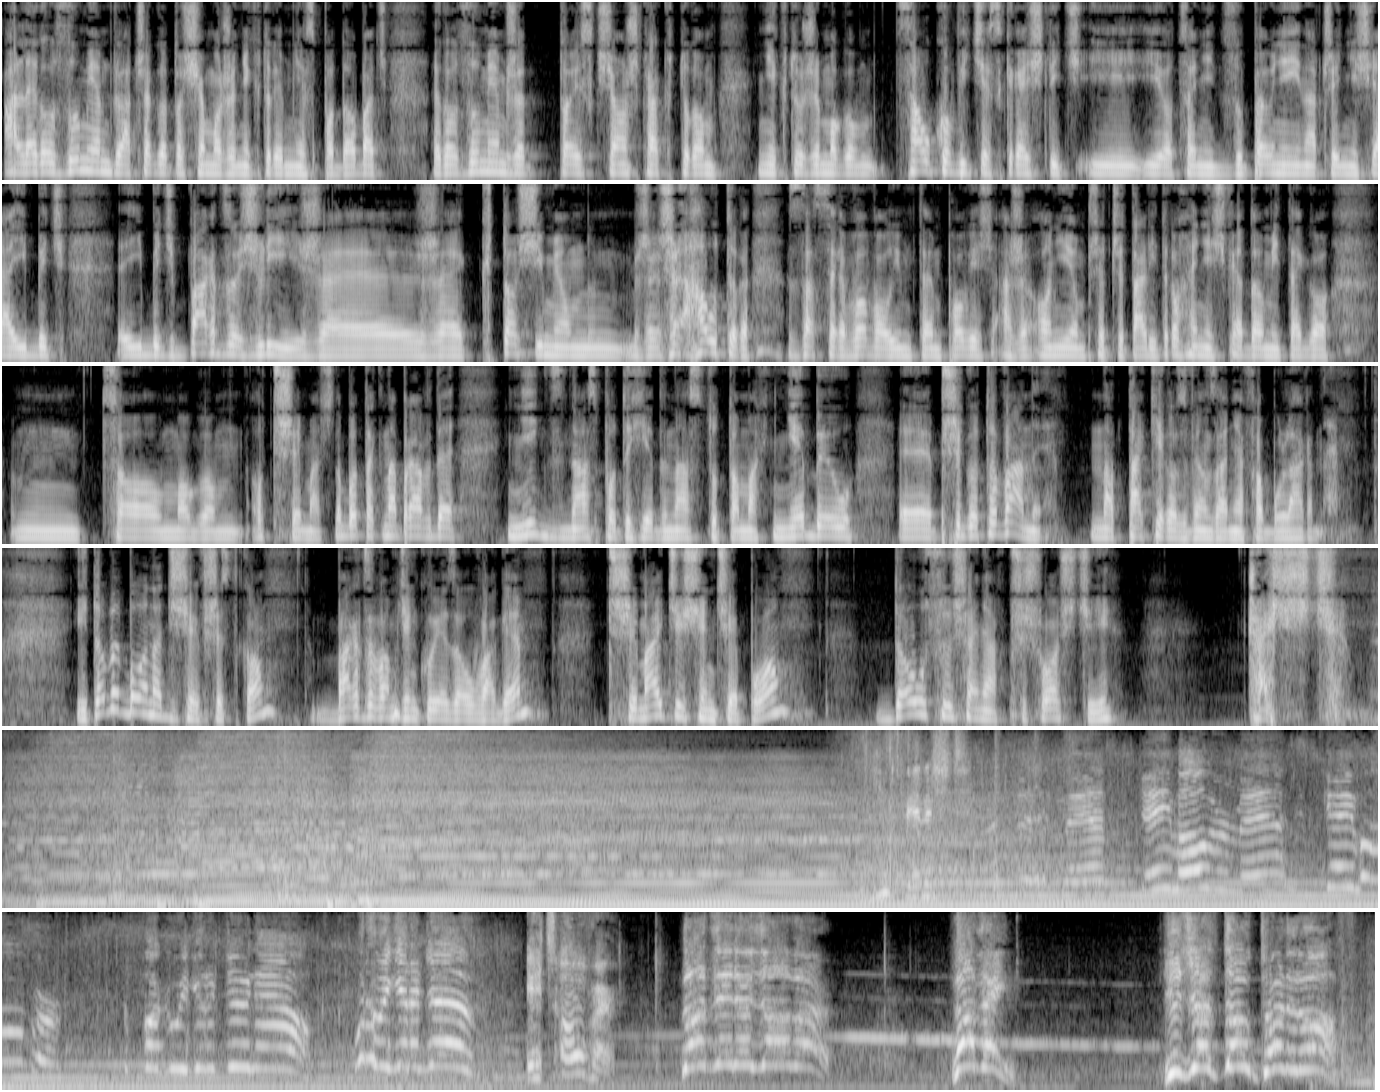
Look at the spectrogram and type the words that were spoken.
ale rozumiem, dlaczego to się może niektórym nie spodobać. Rozumiem, że to jest książka, którą niektórzy mogą całkowicie skreślić i, i ocenić zupełnie inaczej niż ja i być, i być bardzo źli, że, że ktoś im ją, że, że autor zaserwował im tę powieść, a że oni ją przeczytali trochę nieświadomi tego, mm, co mogą otrzymać. No bo tak naprawdę nikt z nas po tych 11 tomach nie był e, przygotowany na takie rozwiązania fabularne. I to by było na dzisiaj wszystko. Bardzo Wam dziękuję za uwagę. Trzymajcie się ciepło. Do usłyszenia w przyszłości. Cześć! You finished? That's it, man. It's game over, man. It's game over. What the fuck are we gonna do now? What are we gonna do? It's over. Nothing is over! Nothing! You just don't turn it off!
